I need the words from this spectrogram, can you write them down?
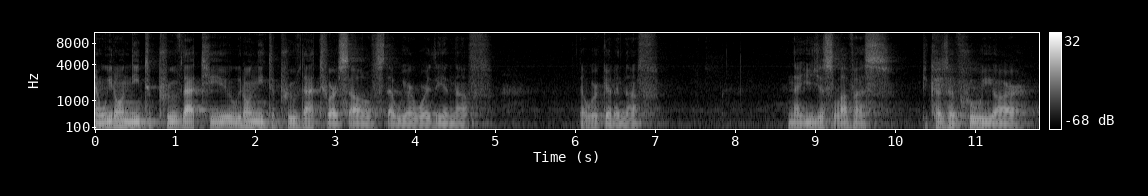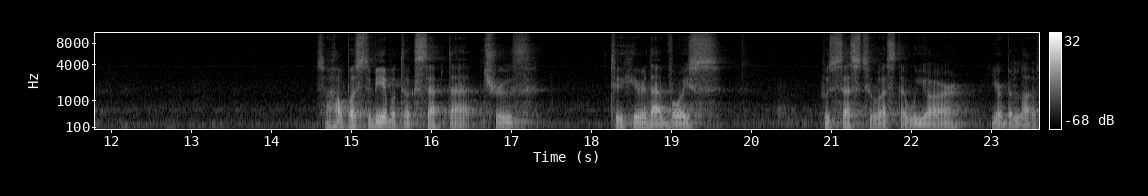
And we don't need to prove that to you. We don't need to prove that to ourselves that we are worthy enough, that we're good enough, and that you just love us because of who we are. So help us to be able to accept that truth, to hear that voice who says to us that we are your beloved.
